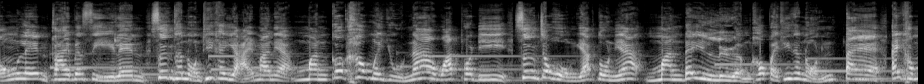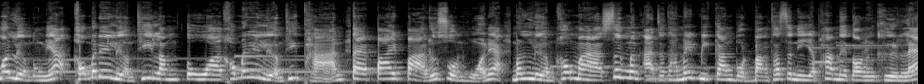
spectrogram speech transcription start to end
2 เลนกลายเป็น 4 เลน ซึ่งถนนที่ขยายมาเนี่ยมันก็เข้ามาอยู่หน้าวัดพอดี ซึ่งเจ้าหงยักษ์ตัวเนี้ยมันได้เหลื่อมเข้าไปที่ถนน แต่ไอ้คำว่าเหลื่อมตรงเนี้ยเขาไม่ได้เหลื่อมที่ลำตัวเขาไม่ได้เหลื่อมที่ฐาน แต่ปลายปากหรือส่วนหัวเนี่ยมันเหลื่อมเข้ามา ซึ่งมันอาจจะทำให้มีการบดบังทัศนียภาพในตอนกลางคืน และ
